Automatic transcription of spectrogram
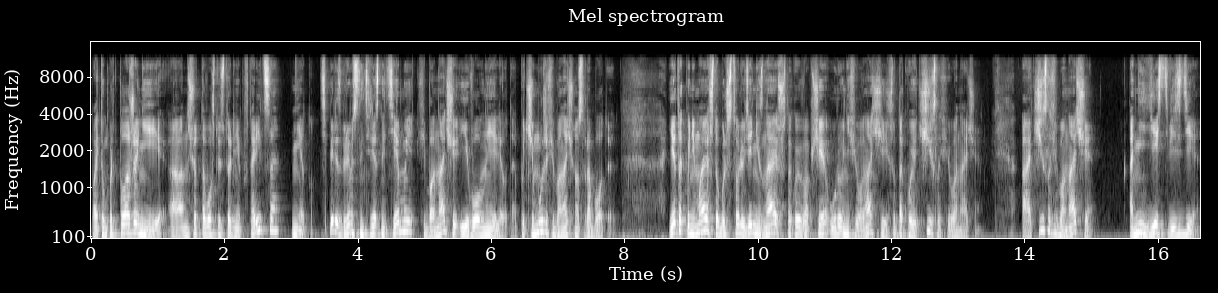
Поэтому предположений а, насчет того, что история не повторится, нету. Теперь разберемся с интересной темой Фибоначчи и волны Эллиота. Почему же Фибоначчи у нас работают? Я так понимаю, что большинство людей не знают, что такое вообще уровни Фибоначчи и что такое числа Фибоначчи. А числа Фибоначчи, они есть везде.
